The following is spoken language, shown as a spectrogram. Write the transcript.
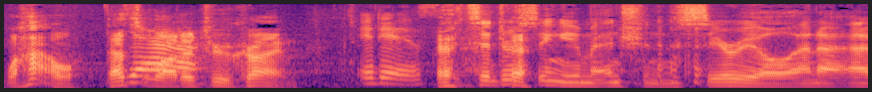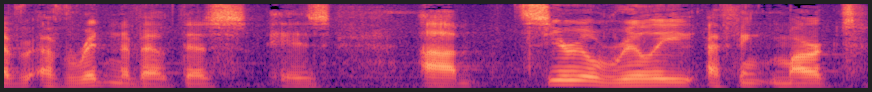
Wow. That's a lot of true crime. It is. It's interesting you mentioned Serial, and I, I've, I've written about this. Is um, Serial really, I think, marked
